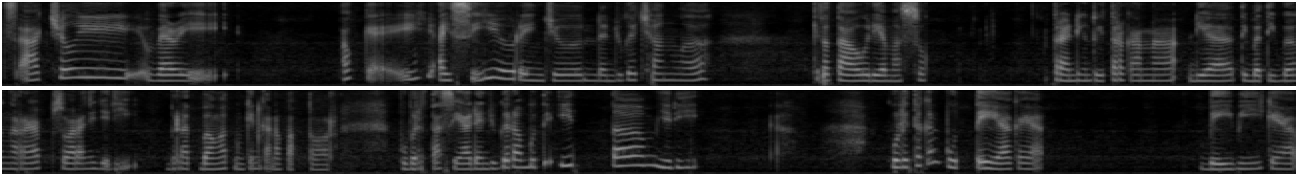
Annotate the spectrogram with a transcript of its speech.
It's actually very okay. I see you Renjun. Dan juga Chandler. Kita tahu dia masuk trending Twitter karena dia tiba-tiba nge-rap suaranya jadi berat banget mungkin karena faktor pubertas ya dan juga rambutnya hitam jadi kulitnya kan putih ya kayak baby kayak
